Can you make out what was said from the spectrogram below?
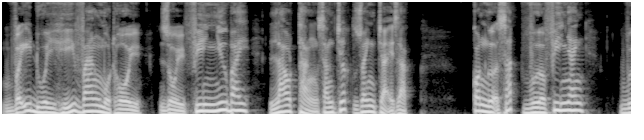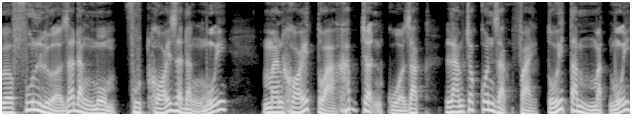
vẫy đuôi hí vang một hồi, rồi phi như bay, lao thẳng sang trước doanh trại giặc. Con ngựa sắt vừa phi nhanh, vừa phun lửa ra đằng mồm, phụt khói ra đằng mũi. Màn khói tỏa khắp trận của giặc, làm cho quân giặc phải tối tăm mặt mũi.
